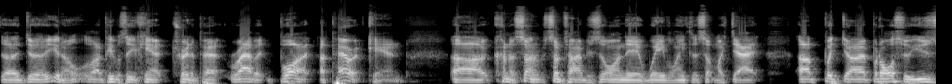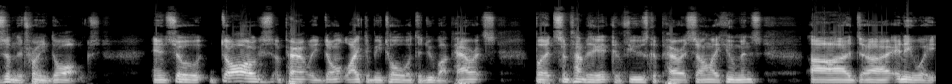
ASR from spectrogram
you know, a lot of people say you can't train a pet rabbit, but a parrot can. kind of some, sometimes on their wavelength or something like that uh, but uh, but also uses them to train dogs. And so dogs apparently don't like to be told what to do by parrots, but sometimes they get confused because parrots sound like humans. Uh, uh, anyway,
